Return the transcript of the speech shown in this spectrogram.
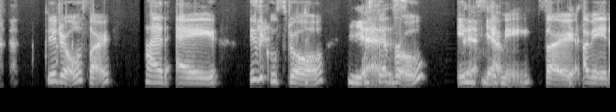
Deirdre also had a physical store yes. several in yeah, Sydney. Yeah. So, yes. I mean,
